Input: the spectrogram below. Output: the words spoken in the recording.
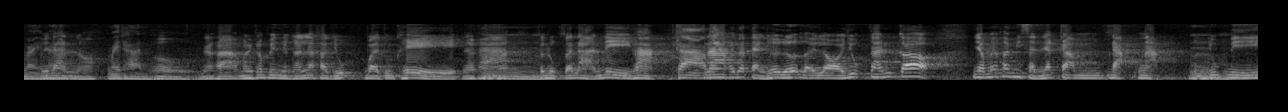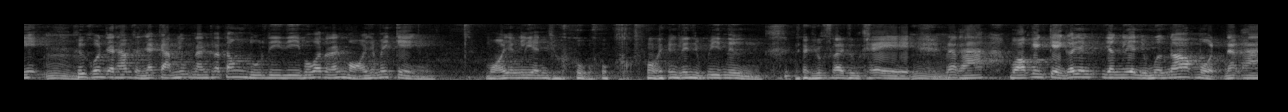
ไม่ไม่ทันเหรอ ไม่ทัน โอ้นะคะ มันก็เป็นอย่างนั้นแหละค่ะยุค Y2K นะคะ อืมสนุกสนานดีค่ะ ครับ หน้าก็จะแต่งเลอะๆลอยๆ ยุคนั้นก็ยังไม่ค่อยมีสัญญกรรมดักหนักเหมือนยุคนี้ คือคนจะทำสัญญกรรมยุคนั้นก็ต้องดูดีๆ เพราะว่าตอนนั้นหมอยังไม่เก่ง หมอยังเรียนอยู่ หมอยังเรียนอยู่ปีหนึ่งในยุคไซทูเคนะคะ หมอเก่งๆก็ยังยังเรียนอยู่เมืองนอกหมดนะคะ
